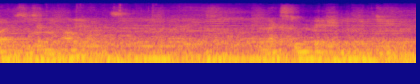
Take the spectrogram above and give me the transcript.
and technologies. The next innovation continues.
